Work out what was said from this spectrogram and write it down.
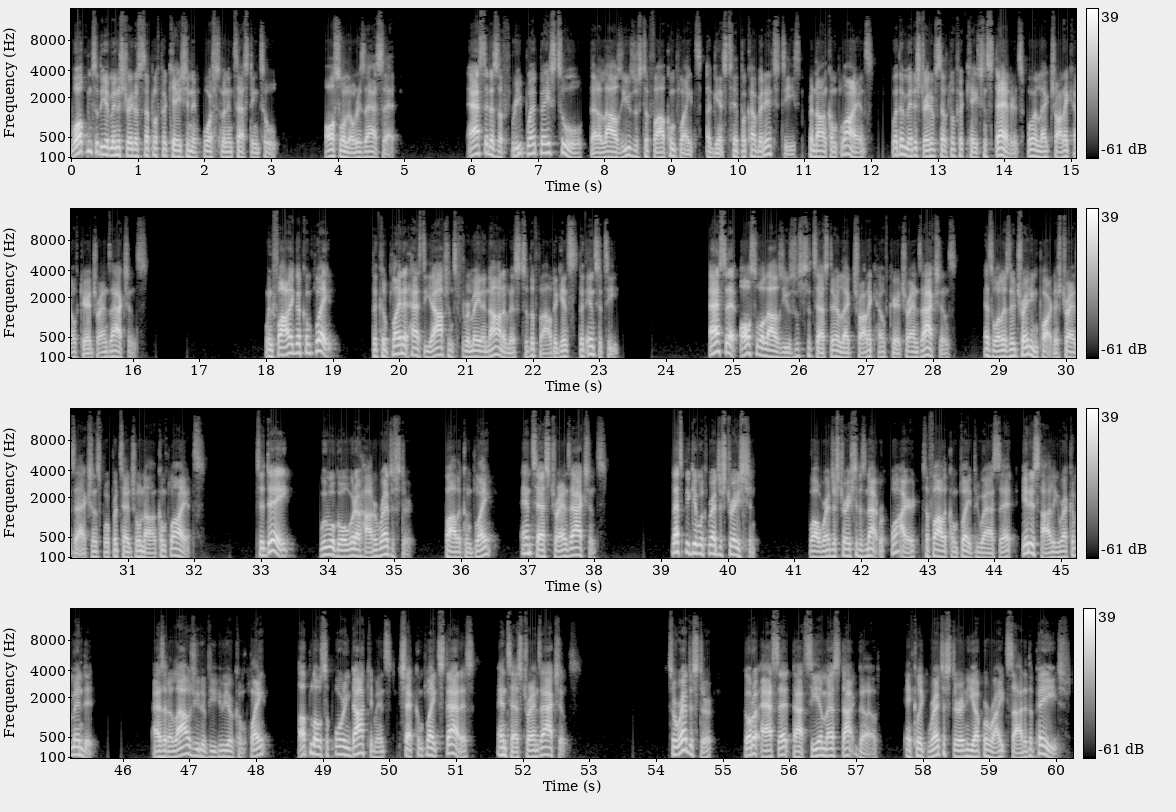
Welcome to the Administrative Simplification Enforcement and Testing Tool, also known as ASETT. ASETT is a free web based tool that allows users to file complaints against HIPAA covered entities for noncompliance with administrative simplification standards for electronic healthcare transactions. When filing a complaint, the complainant has the option to remain anonymous to the filed against the entity. ASETT also allows users to test their electronic healthcare transactions as well as their trading partners' transactions for potential noncompliance. Today, we will go over how to register, file a complaint, and test transactions. Let's begin with registration. While registration is not required to file a complaint through ASETT, it is highly recommended, as it allows you to view your complaint, upload supporting documents, check complaint status, and test transactions. To register, go to asett.cms.gov and click Register in the upper right side of the page.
